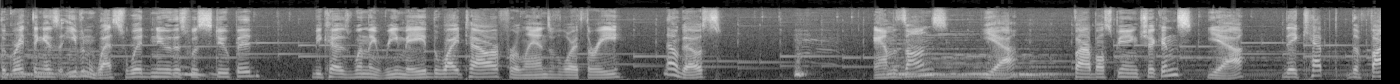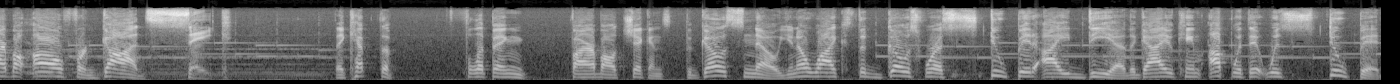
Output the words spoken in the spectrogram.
the great thing is, even Westwood knew this was stupid. Because when they remade the White Tower for Lands of Lore 3, no ghosts. Amazons? Yeah. Fireball spewing chickens? Yeah. They kept the fireball- Oh, for God's sake! They kept the flipping fireball chickens. The ghosts, no. You know why? Because the ghosts were a stupid idea. The guy who came up with it was stupid.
